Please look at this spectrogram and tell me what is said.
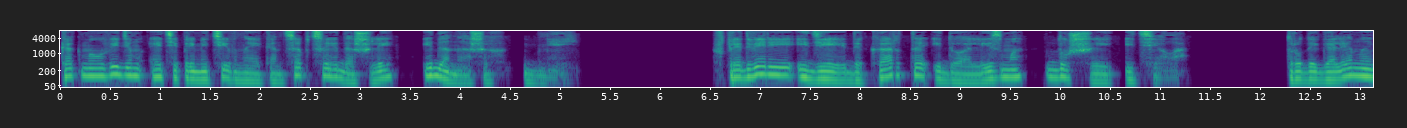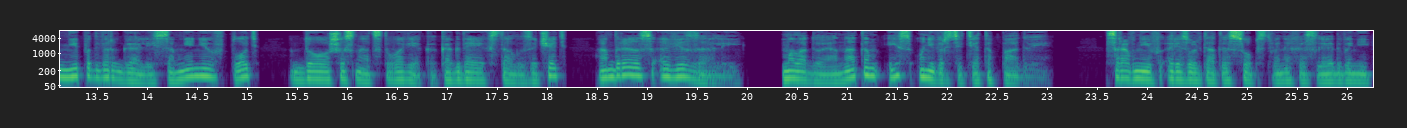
Как мы увидим, эти примитивные концепции дошли и до наших дней. В преддверии идеи Декарта и дуализма души и тела. Труды Галена не подвергались сомнению вплоть до XVI века, когда их стал изучать Андреас Авизалий, молодой анатом из университета Падуи. Сравнив результаты собственных исследований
